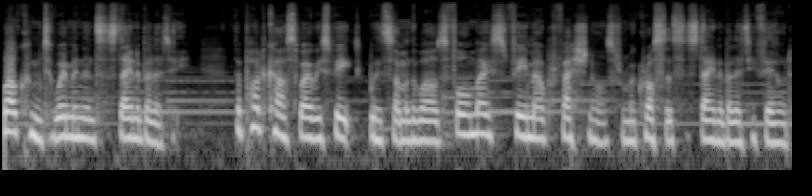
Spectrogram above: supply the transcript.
Welcome to Women in Sustainability, the podcast where we speak with some of the world's foremost female professionals from across the sustainability field,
